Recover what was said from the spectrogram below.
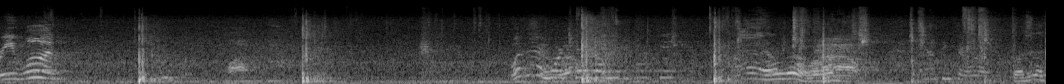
Three one. Wow. Wasn't there more kids on the before kick? I don't know, man. I don't think there was. Was it?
